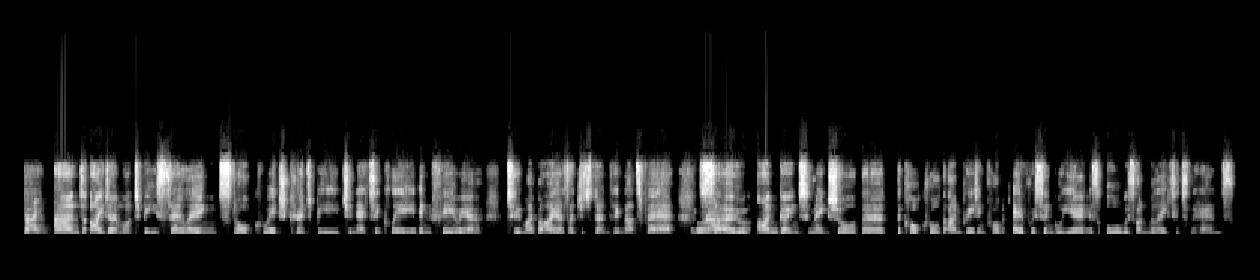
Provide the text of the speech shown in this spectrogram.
Right. and I don't want to be selling stock which could be genetically inferior to my buyers. I just don't think that's fair. Sure. So I'm going to make sure that the cockerel that I'm breeding from every single year is always unrelated to the hens.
